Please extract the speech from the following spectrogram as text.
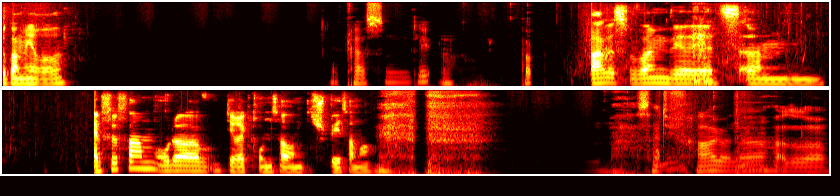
Sogar mehrere. Lebt noch. Frage ist, wollen wir jetzt ähm, Äpfel farmen oder direkt runter und später machen? Ist halt die Frage, ne? Also,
